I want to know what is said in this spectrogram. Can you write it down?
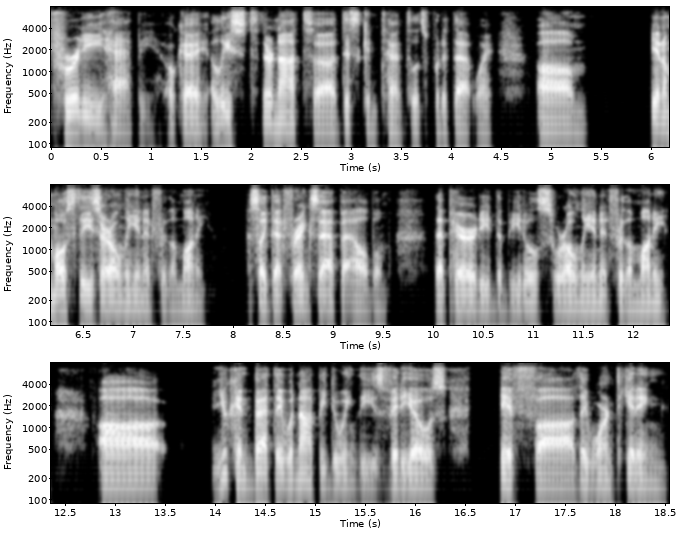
pretty happy. Okay, at least they're not uh, discontent. Let's put it that way. Um, you know, most of these are only in it for the money. It's like that Frank Zappa album that parodied the Beatles. We're only in it for the money. Uh, you can bet they would not be doing these videos if uh, they weren't getting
